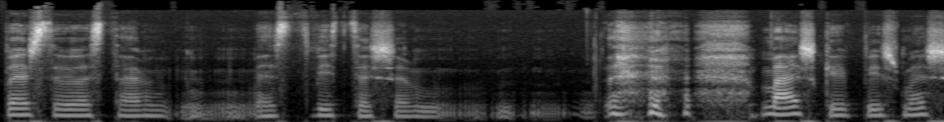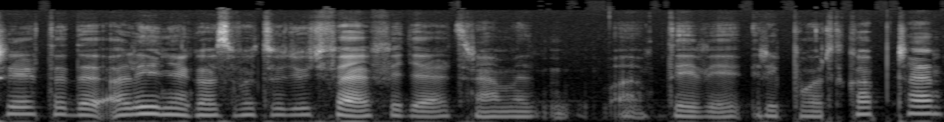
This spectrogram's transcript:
Persze ő aztán ezt viccesen másképp is mesélte, de a lényeg az volt, hogy úgy felfigyelt rám a TV riport kapcsán,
